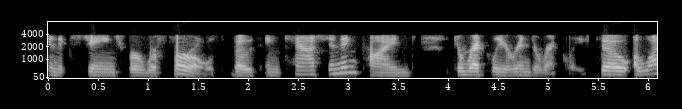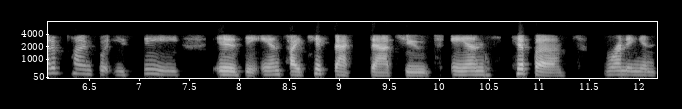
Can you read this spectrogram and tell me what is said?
in exchange for referrals, both in cash and in kind, directly or indirectly. So a lot of times what you see is the anti-kickback statute and HIPAA running in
